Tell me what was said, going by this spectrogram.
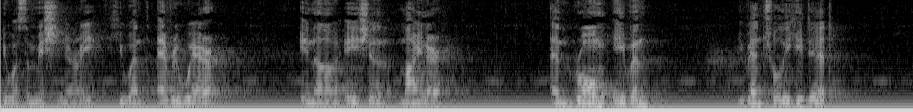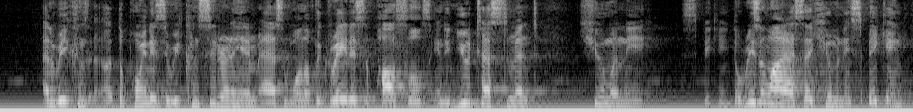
He was a missionary. He went everywhere in uh, Asia Minor and Rome, even. Eventually, he did. And we uh, the point is, we consider him as one of the greatest apostles in the New Testament, humanly speaking. The reason why I say humanly speaking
